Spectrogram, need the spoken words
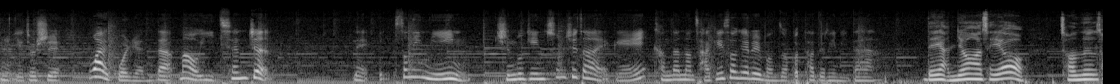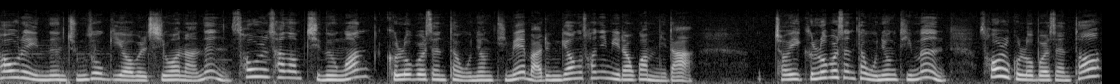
嗯，也就是外国人的贸易签证。 네, 선생님, 중국인 청취자에게 간단한 자기소개를 먼저 부탁드립니다. 네, 안녕하세요. 저는 서울에 있는 중소기업을 지원하는 서울산업진흥원 글로벌센터 운영팀의 마륜경 선임이라고 합니다. 저희 글로벌센터 운영팀은 서울 글로벌센터,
